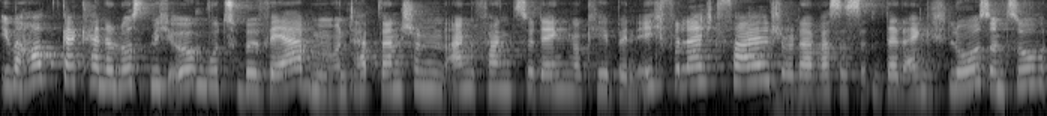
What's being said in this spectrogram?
überhaupt gar keine Lust, mich irgendwo zu bewerben und habe dann schon angefangen zu denken, okay, bin ich vielleicht falsch oder was ist denn eigentlich los? Und so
